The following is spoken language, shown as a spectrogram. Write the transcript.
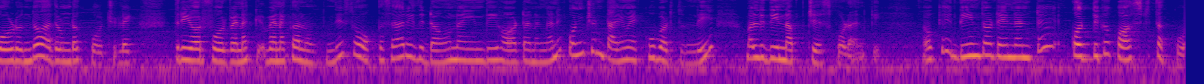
కోడ్ ఉందో అది ఉండకపోవచ్చు. లైక్ త్రీ ఆర్ ఫోర్ వెనక్ వెనకాల ఉంటుంది. సో ఒక్కసారి ఇది డౌన్ అయింది హాట్ అనగానే కొంచెం టైం ఎక్కువ పడుతుంది. మళ్ళీ దీన్ని అప్ చేసుకోవడానికి. ఓకే దీంతో ఏంటంటే కొద్దిగా కాస్ట్ తక్కువ.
